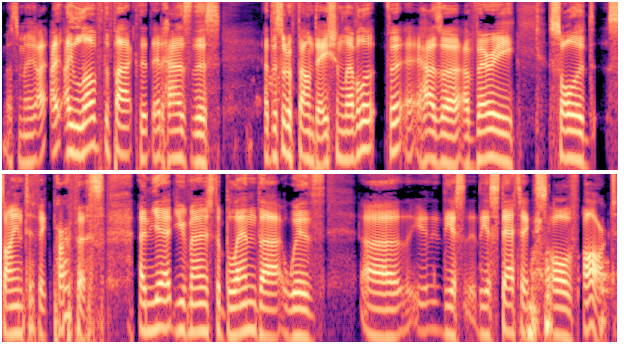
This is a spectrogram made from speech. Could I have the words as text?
That's amazing. I, I love the fact that it has this at the sort of foundation level. It has a, a very solid scientific purpose, and yet you've managed to blend that with uh, the the aesthetics of art.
